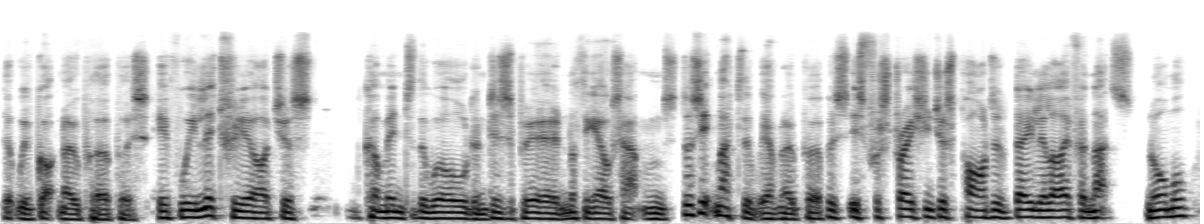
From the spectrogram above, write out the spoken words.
that we've got no purpose? If we literally are just come into the world and disappear and nothing else happens, does it matter that we have no purpose? Is frustration just part of daily life and that's normal?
